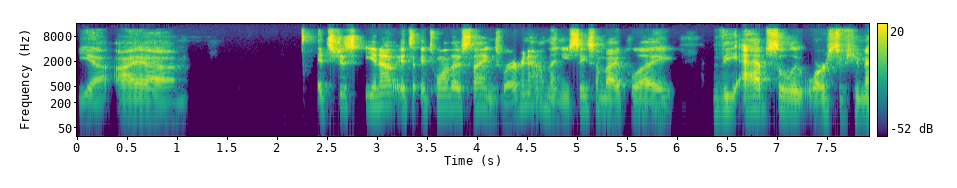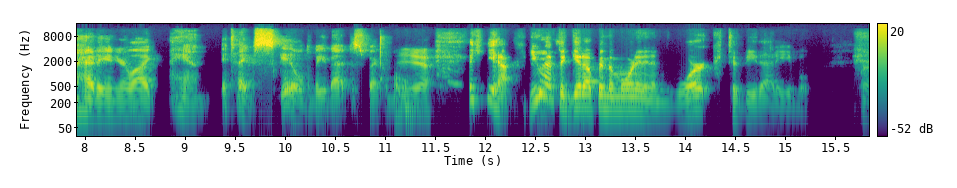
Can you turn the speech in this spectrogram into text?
Yeah, I um it's just, you know, it's it's one of those things where every now and then you see somebody play the absolute worst of humanity and you're like, man, it takes skill to be that despicable. Yeah. yeah, you have to get up in the morning and work to be that evil. Yeah.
